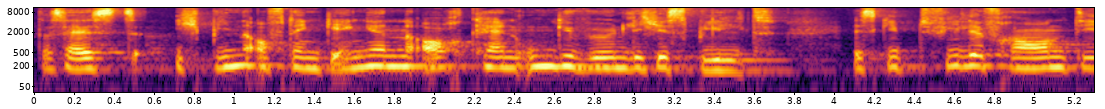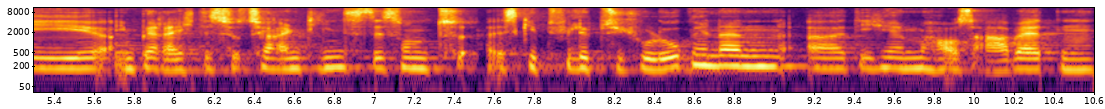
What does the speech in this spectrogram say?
Das heißt, ich bin auf den Gängen auch kein ungewöhnliches Bild. Es gibt viele Frauen, die im Bereich des sozialen Dienstes und es gibt viele Psychologinnen, äh, die hier im Haus arbeiten.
